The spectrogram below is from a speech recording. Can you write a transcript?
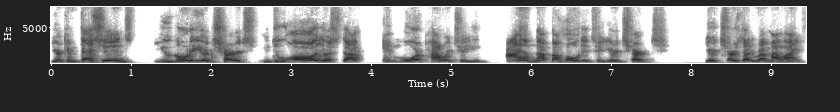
your confessions, you go to your church, you do all your stuff, and more power to you. I am not beholden to your church. Your church doesn't run my life.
